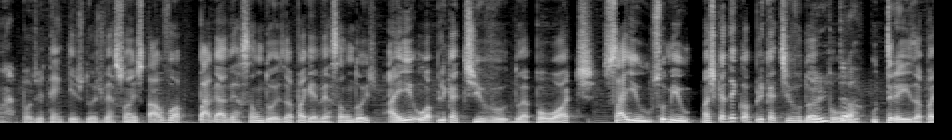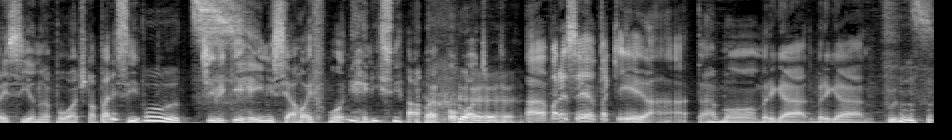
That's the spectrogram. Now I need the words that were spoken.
ah, pô, já tem aqui as duas versões e tal. Vou apagar a versão 2. Eu apaguei a versão 2. Aí o aplicativo do Apple Watch saiu, sumiu. Mas cadê que o aplicativo do Eita. Apple, o 3 aparecia no Apple Watch? Não aparecia. Putz. Tive que reiniciar o iPhone, reiniciar o Apple Watch. ah, apareceu, tá aqui. Ah, tá bom, obrigado, obrigado. Putz.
